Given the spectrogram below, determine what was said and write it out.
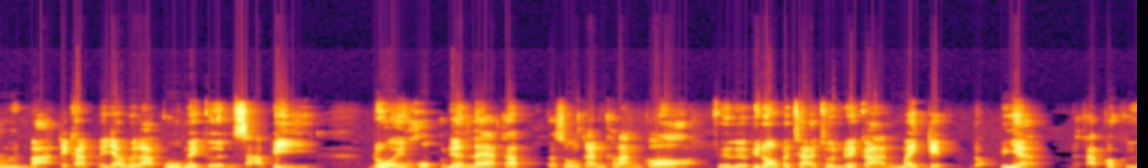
50,000 บาทนะครับระยะเวลากู้ไม่เกิน 3 ปี โดย 6 เดือนแรกครับกระทรวงการคลังก็ช่วยเหลือพี่น้องประชาชนด้วยการไม่เก็บดอกเบี้ยนะครับก็คือ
